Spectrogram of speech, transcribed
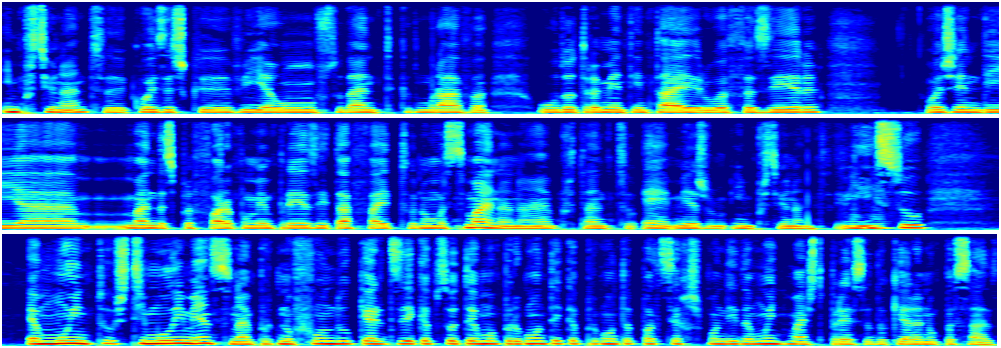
impressionante. Coisas que havia um estudante que demorava o doutoramento inteiro a fazer hoje em dia manda-se para fora para uma empresa e está feito numa semana, não é? Portanto, é mesmo impressionante. E uhum. isso é muito estímulo imenso, não é? Porque no fundo quer dizer que a pessoa tem uma pergunta e que a pergunta pode ser respondida muito mais depressa do que era no passado.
